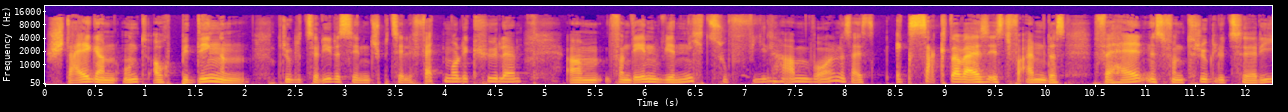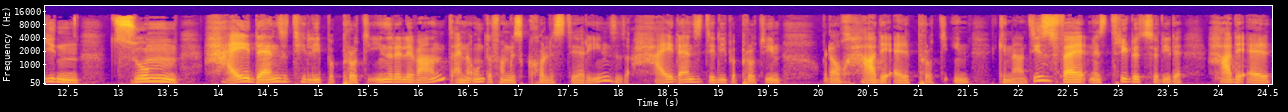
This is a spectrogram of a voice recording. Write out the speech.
steigern und auch bedingen. Triglyceride sind spezielle Fettmoleküle, ähm, von denen wir nicht zu viel haben wollen. Das heißt, exakterweise ist vor allem das Verhältnis von Triglyceriden zum High-Density-Lipoprotein relevant, einer Unterform des Cholesterins, also High-Density-Lipoprotein oder auch HDL-Protein genannt. Dieses Verhältnis Triglyceride HDL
